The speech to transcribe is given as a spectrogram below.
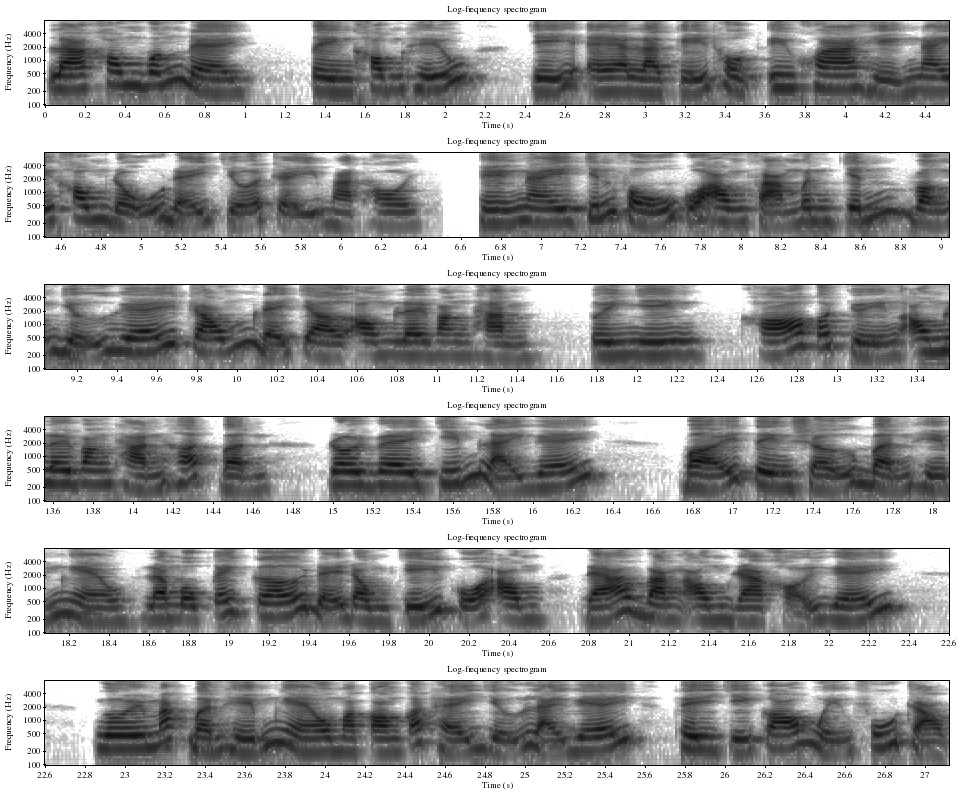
là không vấn đề, tiền không thiếu, chỉ e là kỹ thuật y khoa hiện nay không đủ để chữa trị mà thôi. Hiện nay chính phủ của ông Phạm Minh Chính vẫn giữ ghế trống để chờ ông Lê Văn Thành. Tuy nhiên, khó có chuyện ông Lê Văn Thành hết bệnh rồi về chiếm lại ghế. Bởi tiền sử bệnh hiểm nghèo là một cái cớ để đồng chí của ông đã văng ông ra khỏi ghế. Người mắc bệnh hiểm nghèo mà còn có thể giữ lại ghế thì chỉ có Nguyễn Phú Trọng.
